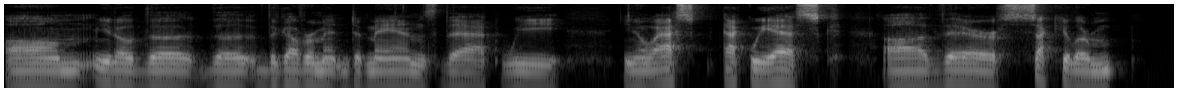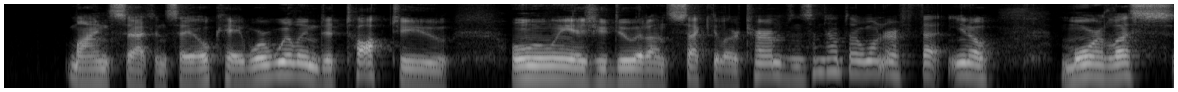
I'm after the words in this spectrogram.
um, you know, the, the, the government demands that we, you know, ask, acquiesce uh, their secular mindset and say, okay, we're willing to talk to you only as you do it on secular terms. And sometimes I wonder if that, you know, more or less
